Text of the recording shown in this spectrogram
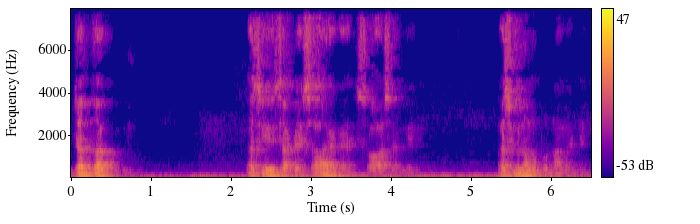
ਜਦ ਤੱਕ ਅਸੀਂ ਇਹ ਸਾਡੇ ਸਾਹ ਹੈਗਾ ਸਵਾਸ ਹੈਗੇ ਅਸੀਂ ਉਹਨਾਂ ਨੂੰ ਭੁੱਲਾਂਗੇ ਨਹੀਂ।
